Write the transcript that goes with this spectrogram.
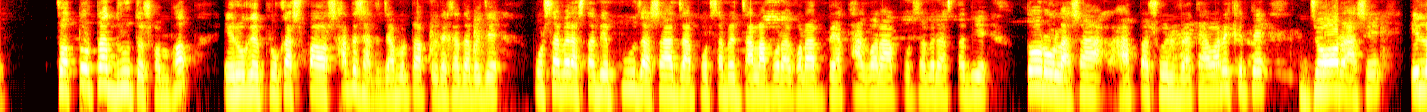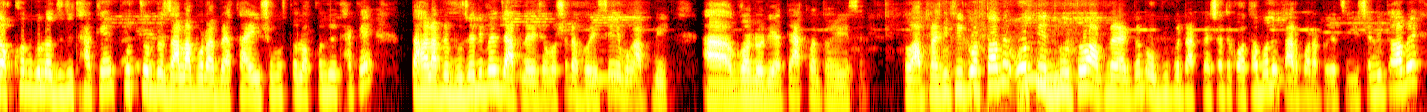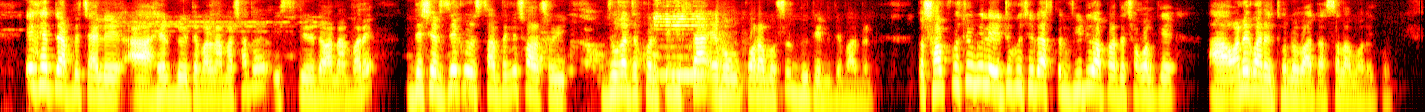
যতটা দ্রুত সম্ভব এই রোগের প্রকাশ পাওয়ার সাথে সাথে, যেমনটা আপনি দেখা যাবে যে প্রস্রাবের রাস্তা দিয়ে পুজ আসা, যা প্রস্রাবের জ্বালা পোড়া করা, ব্যথা করা প্রস্রাবের রাস্তা দিয়ে তরল আসা, হাত পা শরীর ব্যথা, অনেক ক্ষেত্রে জ্বর আসে। এই লক্ষণগুলো যদি থাকে প্রচণ্ড জ্বালা পোড়া, ব্যথা, এই সমস্ত লক্ষণ যদি থাকে, তাহলে আপনি বুঝে নেবেন যে আপনার এই সমস্যাটা হয়েছে এবং আপনি গনোরিয়াতে আক্রান্ত হয়ে গেছেন। তো আপনাকে কি করতে হবে? অতি দ্রুত আপনার একজন অভিজ্ঞ ডাক্তারের সাথে কথা বলে তারপর আপনাকে চিকিৎসা নিতে হবে। এক্ষেত্রে আপনি চাইলে হেল্প নিতে পারেন আমার সাথে। স্ক্রিনে দেওয়া নাম্বারে দেশের যে কোনো স্থান থেকে সরাসরি যোগাযোগ করে চিকিৎসা এবং পরামর্শ দুইটাই নিতে পারবেন। তো সবকিছু মিলে এটুকু ছিল আজকের ভিডিও। আপনাদের সকলকে অনেক অনেক ধন্যবাদ। আসসালামু আলাইকুম।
